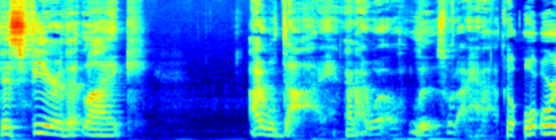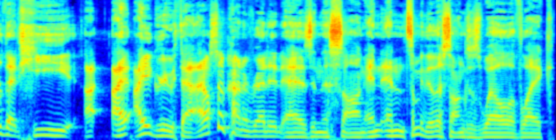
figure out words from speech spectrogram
this fear that like I will die and I will lose what I have. Or, or that he, I, I agree with that. I also kind of read it as in this song and, and some of the other songs as well of like,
